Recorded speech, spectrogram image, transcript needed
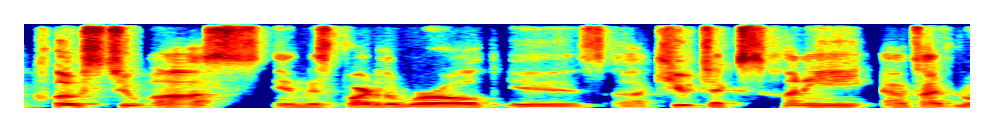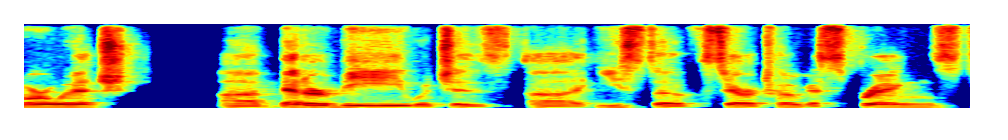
close to us in this part of the world is uh, Kutik's Honey outside of Norwich uh, Betterbee, which is uh, east of Saratoga Springs,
